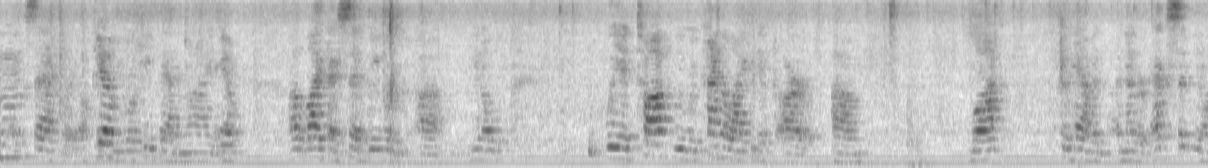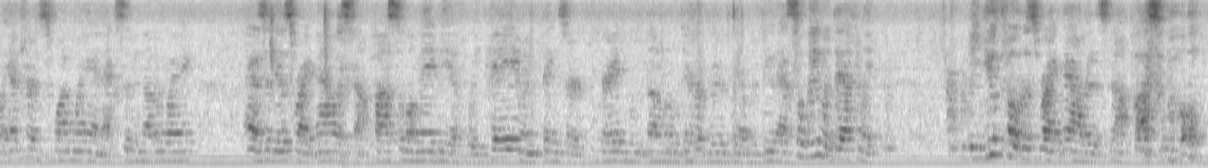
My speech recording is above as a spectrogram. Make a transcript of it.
Mhm. exactly, okay, Yeah. we will keep that in mind. Yeah. Uh, like I said, we would, uh, you know, we had talked, we would kinda like it if our, um, lot could have an- another exit, you know, entrance one way and exit another way. As it is right now, it's not possible, maybe if we pave and things are graded a little different, we would be able to do that. So we would definitely, I mean, you've told us right now that it's not possible,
